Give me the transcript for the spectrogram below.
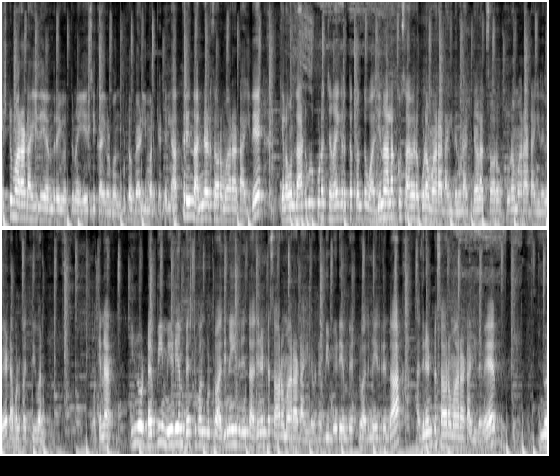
ಎಷ್ಟು ಮಾರಾಟ ಆಗಿದೆ ಅಂದರೆ ಇವತ್ತಿನ ಎ ಸಿ ಕಾಯಿಗಳು ಬಂದ್ಬಿಟ್ಟು ಬ್ಯಾಡಗಿ ಮಾರ್ಕೆಟಲ್ಲಿ ಹತ್ತರಿಂದ ಹನ್ನೆರಡು ಸಾವಿರ ಮಾರಾಟ ಆಗಿದೆ. ಕೆಲವೊಂದು ಆಟಗಳು ಕೂಡ ಚೆನ್ನಾಗಿರತಕ್ಕಂಥವು ಹದಿನಾಲ್ಕು ಸಾವಿರ ಕೂಡ ಮಾರಾಟ ಆಗಿದೆ ನೋಡಿ, ಹದಿನಾಲ್ಕು ಸಾವಿರ ಕೂಡ ಮಾರಾಟ ಆಗಿದ್ದಾವೆ ಡಬಲ್ ಫೈವ್ ತ್ರೀ ಒನ್ ಓಕೆನಾ ಇನ್ನು ಡಬ್ಬಿ ಮೀಡಿಯಂ ಬೆಸ್ಟ್ ಬಂದ್ಬಿಟ್ಟು ಹದಿನೈದರಿಂದ ಹದಿನೆಂಟು ಸಾವಿರ ಮಾರಾಟ ಆಗಿದ್ದಾವೆ ಡಬ್ಬಿ ಮೀಡಿಯಂ ಬೆಸ್ಟು ಹದಿನೈದರಿಂದ ಹದಿನೆಂಟು ಸಾವಿರ ಮಾರಾಟ ಆಗಿದ್ದಾವೆ ಇನ್ನು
